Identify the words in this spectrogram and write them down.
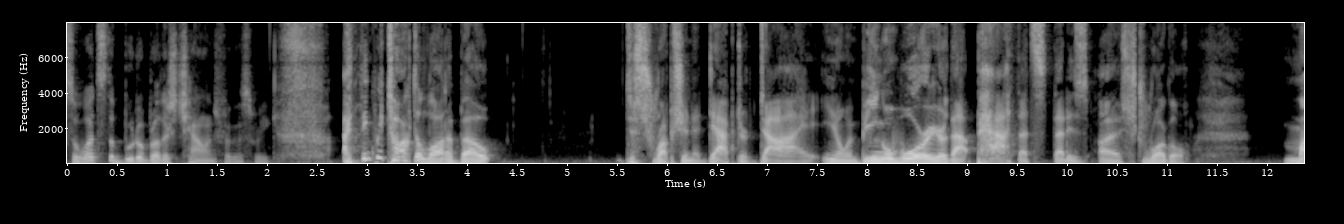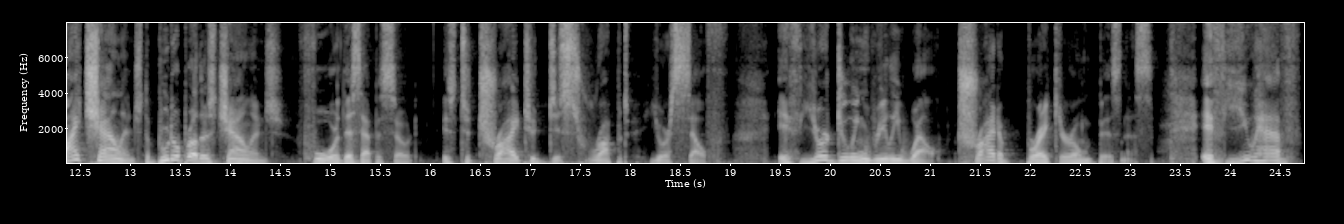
So what's the Budo Brothers challenge for this week? I think we talked a lot about disruption, adapt or die, you know, and being a warrior, that path that's that is a struggle. My challenge, the Budo Brothers challenge for this episode is to try to disrupt yourself. If you're doing really well, try to break your own business. If you have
